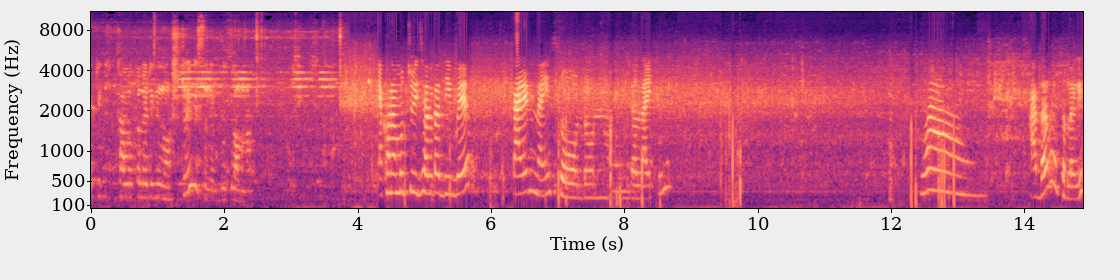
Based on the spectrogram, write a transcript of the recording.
এটা কি কালো কালো এটা কি নষ্ট হয়ে গেছে না বুঝলাম না। এখন আমার চুই ঝালটা দিবে। কারেন্ট নাই so don't mind the lighting আদার মতো লাগে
